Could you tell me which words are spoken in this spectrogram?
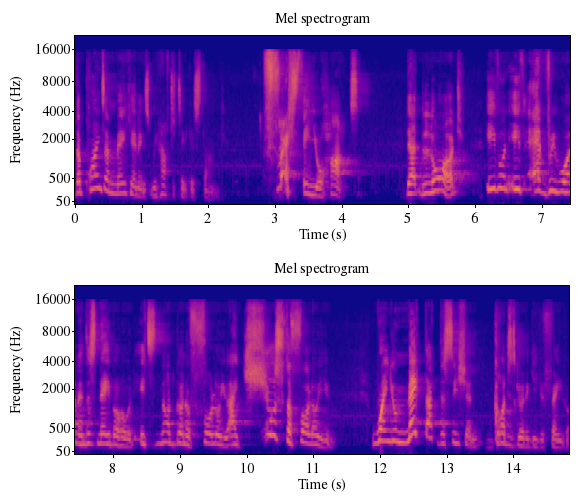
The point I'm making is we have to take a stand. First in your heart, that Lord, even if everyone in this neighborhood it's not going to follow you, I choose to follow you. When you make that decision, God is going to give you favor.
